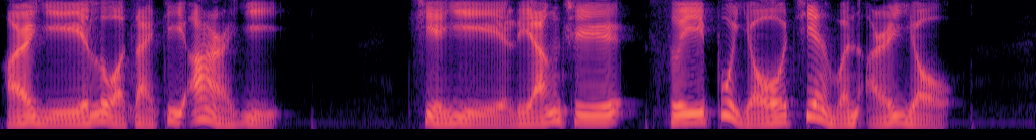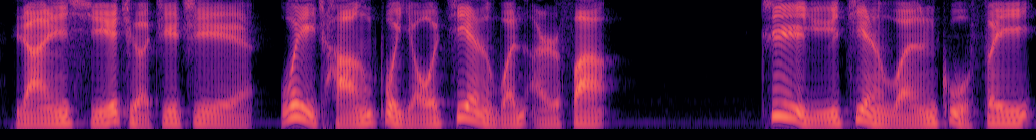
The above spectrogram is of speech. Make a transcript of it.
而已落在第二义。切亦良知虽不由见闻而有。”然学者之志，未尝不由见闻而发。至于见闻，故非；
